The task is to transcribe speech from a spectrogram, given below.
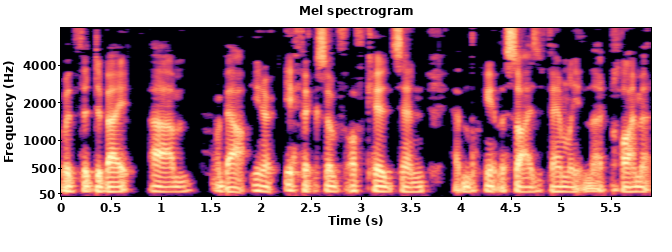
with the debate um, about you know ethics of, of kids and and looking at the size of family and the climate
